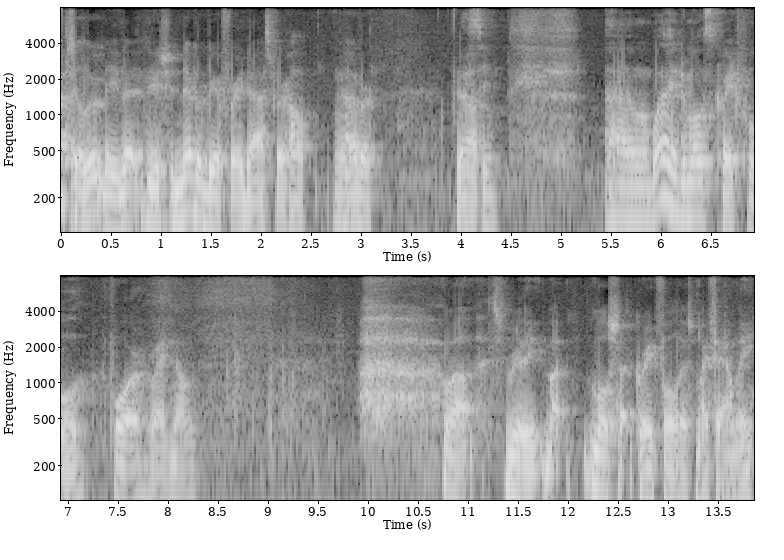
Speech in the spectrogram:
absolutely. That you should never be afraid to ask for help. Yeah. Ever. Yeah. See. Um, what are you the most grateful for right now? Well, that's really my, most grateful is my family.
